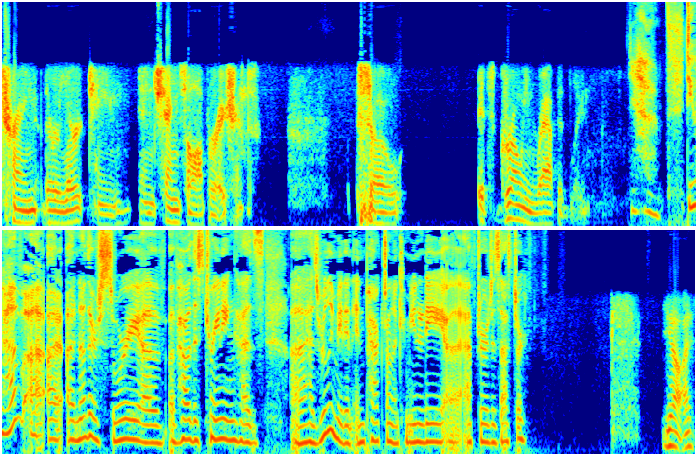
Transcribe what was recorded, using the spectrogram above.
train their alert team in chainsaw operations. So it's growing rapidly. Yeah. Do you have uh, uh, another story of, of how this training has uh, has really made an impact on a community uh, after a disaster? Yeah, I,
